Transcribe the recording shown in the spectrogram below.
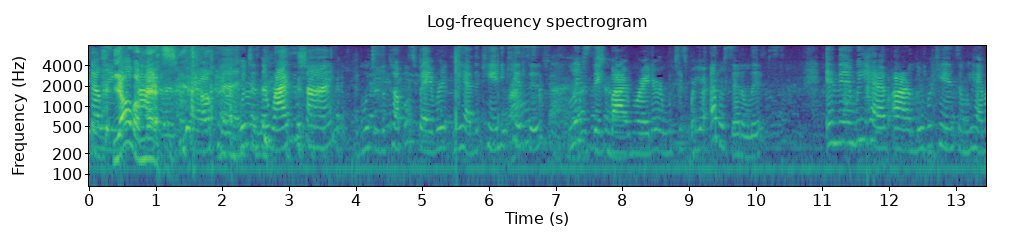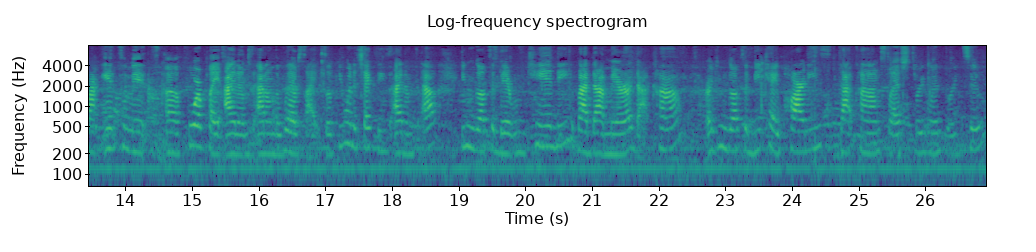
selling Y'all a mess. Okay. Which is the Rise and Shine, which is the couple's favorite. We have the Kandi Kisses lipstick vibrator, which is for your other set of lips. And then we have our lubricants and we have our intimate uh, foreplay items out on the website. So if you want to check these items out, you can go to bedroomkandi by Dimera.com or you can go to bkparties.com slash 3132.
